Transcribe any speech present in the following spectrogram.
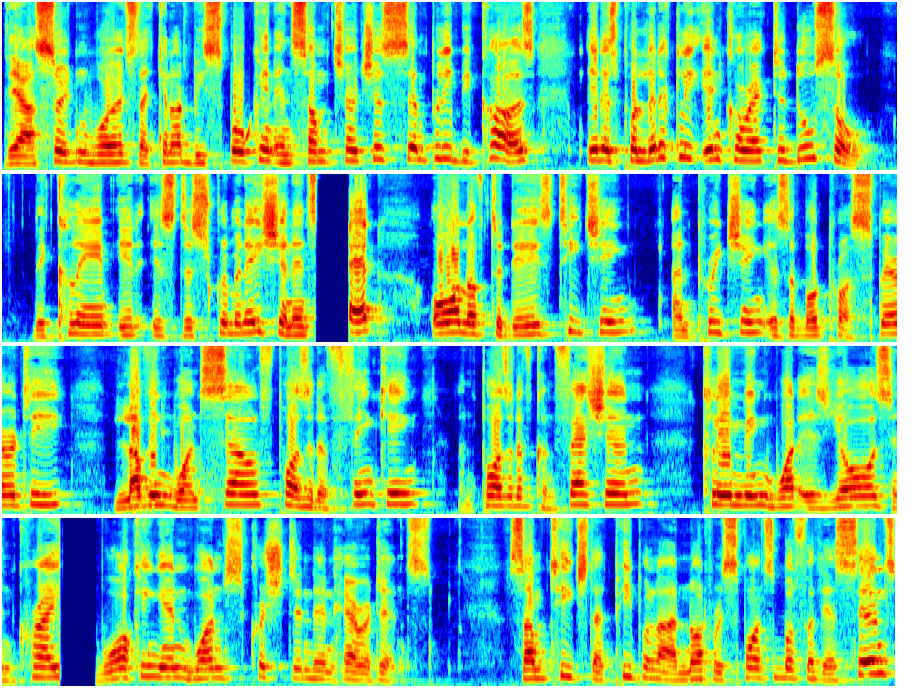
There are certain words that cannot be spoken in some churches simply because it is politically incorrect to do so. They claim it is discrimination. Instead, all of today's teaching and preaching is about prosperity, loving oneself, positive thinking, and positive confession, claiming what is yours in Christ, walking in one's Christian inheritance. Some teach that people are not responsible for their sins,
